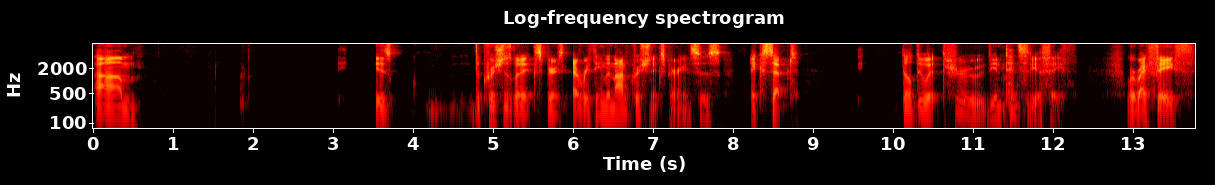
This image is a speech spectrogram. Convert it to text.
Um is the Christian is going to experience everything the non-Christian experiences except they'll do it through the intensity of faith whereby faith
